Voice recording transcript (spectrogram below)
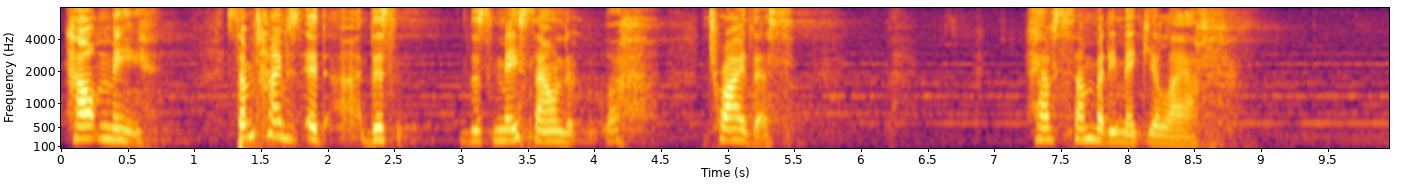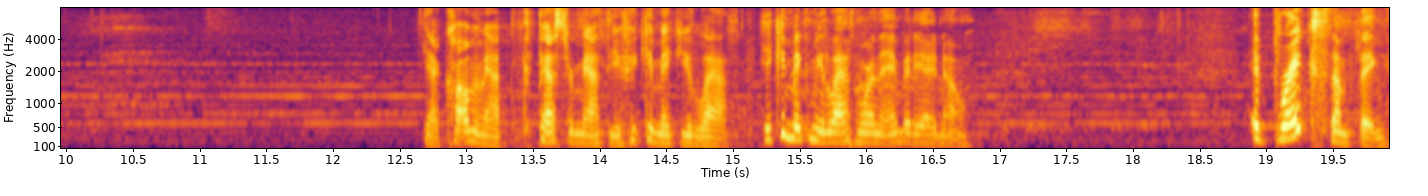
Help me. Sometimes it, uh, this, this may sound, uh, try this. Have somebody make you laugh. Yeah, call me Pastor Matthew. He can make you laugh. He can make me laugh more than anybody I know. It breaks something.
